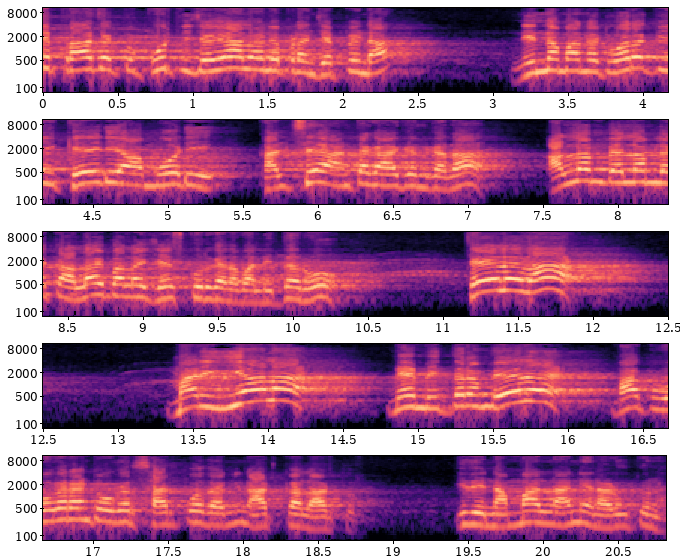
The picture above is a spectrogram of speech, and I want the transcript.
ఈ ప్రాజెక్టు పూర్తి చేయాలని ఎప్పుడని చెప్పిండా. నిన్న మొన్నటి వరకు ఈ కేడీ ఆ మోడీ కలిసే అంటగాగింది కదా. అల్లం బెల్లం లెక్క అల్లాయి బల్లాయి చేసుకురు కదా వాళ్ళిద్దరు. చేయలేదా? మరి ఇవాళ మేమిద్దరం వేరే. మాకు ఒకరంటే ఒకరు సరిపోదని నాటకాలు ఆడుతున్నారు ఇది నమ్మాలనా అని నేను అడుగుతున్నా.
